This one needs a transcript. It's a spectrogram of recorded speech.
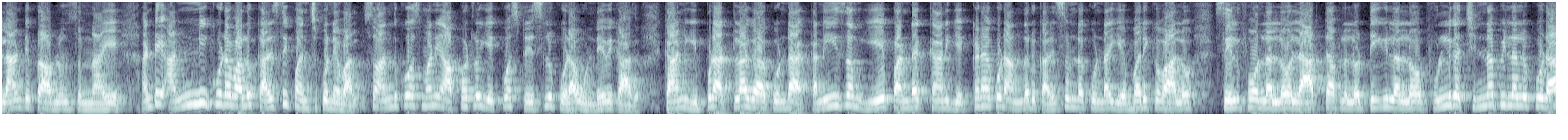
ఎలాంటి ప్రాబ్లమ్స్ ఉన్నాయి? అంటే అన్నీ కూడా వాళ్ళు కలిసి పంచుకునేవాళ్ళు. సో అందుకోసమని అప్పట్లో ఎక్కువ స్ట్రెస్లు కూడా ఉండేవి కాదు. కానీ ఇప్పుడు అట్లా కాకుండా కనీసం ఏ పండగ కానీ ఎక్కడా కూడా అందరూ కలిసి ఉండకుండా ఎవరికి వాళ్ళు సెల్ ఫోన్లలో ల్యాప్టాప్లలో టీవీలలో ఫుల్గా చిన్న పిల్లలు కూడా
